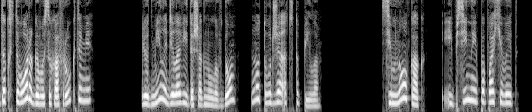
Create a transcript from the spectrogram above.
«Так с творогом и сухофруктами». Людмила деловито шагнула в дом, но тут же отступила. «Темно как, и псиной попахивает.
